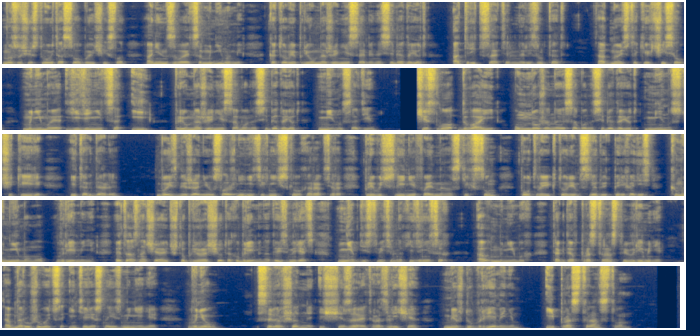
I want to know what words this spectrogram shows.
Но существуют особые числа, они называются мнимыми, которые при умножении сами на себя дают отрицательный результат. Одно из таких чисел, мнимая единица и, при умножении само на себя дает минус 1. Число 2и, умноженное само на себя, дает минус 4 и так далее. Во избежание усложнений технического характера при вычислении фейнмановских сумм по траекториям следует переходить к мнимому времени. Это означает, что при расчетах время надо измерять не в действительных единицах, а в мнимых. Тогда в пространстве времени обнаруживаются интересные изменения. В нем совершенно исчезает различие между временем и пространством.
